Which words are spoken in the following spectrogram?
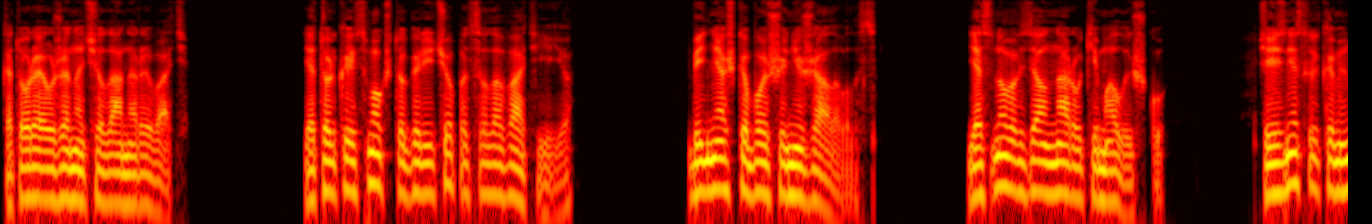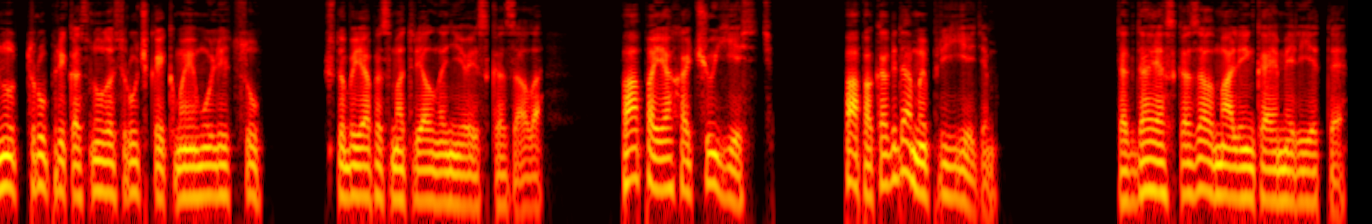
которая уже начала нарывать. Я только и смог что горячо поцеловать ее. Бедняжка больше не жаловалась. Я снова взял на руки малышку. Через несколько минут Тру прикоснулась ручкой к моему лицу, чтобы я посмотрел на нее и сказала, «Папа, я хочу есть. Папа, когда мы приедем?» Тогда я сказал маленькая Мельете,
